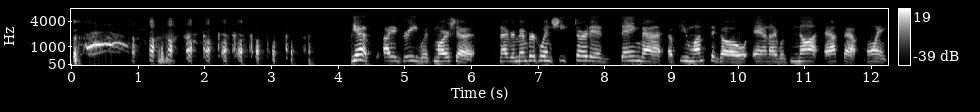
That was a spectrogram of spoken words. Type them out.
Yes, I agree with Marsha. I remember when she started saying that a few months ago, and I was not at that point.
